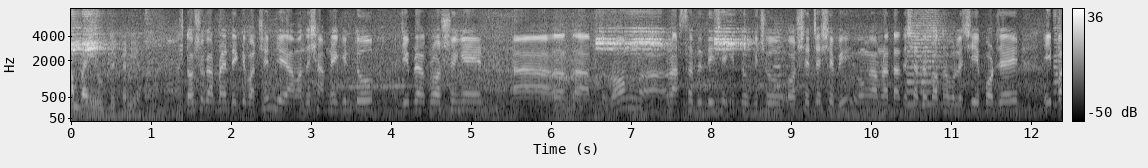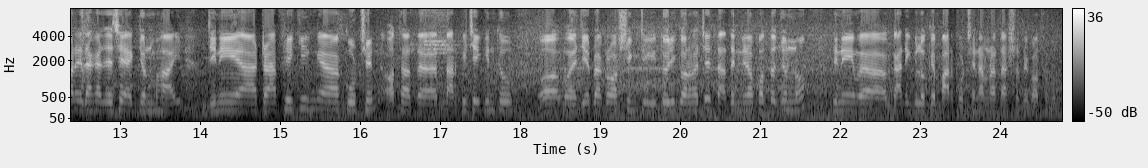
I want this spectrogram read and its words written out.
আমরা এই উদ্যোগটা নিয়েছি। দর্শক, আপনারা দেখতে পাচ্ছেন যে আমাদের সামনে কিন্তু জেব্রা ক্রসিংয়ের রং রাস্তাতে দিয়েছে কিন্তু কিছু স্বেচ্ছাসেবী এবং আমরা তাদের সাথে কথা বলেছি। এ পর্যায়ে এই পারে দেখা যাচ্ছে একজন ভাই, যিনি ট্রাফিকিং করছেন। অর্থাৎ তার পিছেই কিন্তু জেব্রা ক্রসিংটি তৈরি করা হয়েছে, তাদের নিরাপত্তার জন্য তিনি গাড়িগুলোকে পার করছেন। আমরা তার সাথে কথা বলব।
